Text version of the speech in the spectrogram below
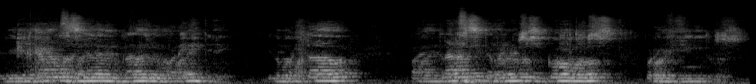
el de dejar la salida del umbral de lo aparente y lo pactado para adentrarse en terrenos incómodos por infinitos.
